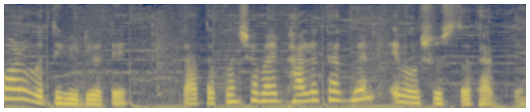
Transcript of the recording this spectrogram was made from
পরবর্তী ভিডিওতে। ততক্ষণ সবাই ভালো থাকবেন এবং সুস্থ থাকবেন।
